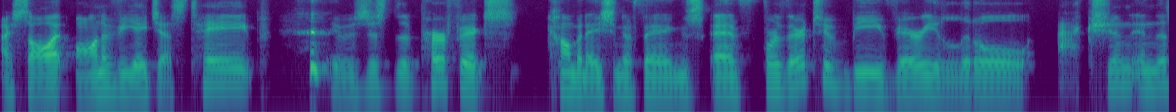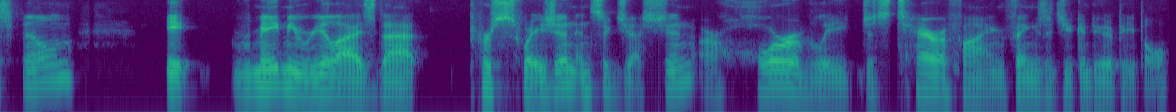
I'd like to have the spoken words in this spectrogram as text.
I saw it on a VHS tape. it was just the perfect combination of things. And for there to be very little action in this film, it made me realize that persuasion and suggestion are horribly just terrifying things that you can do to people.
